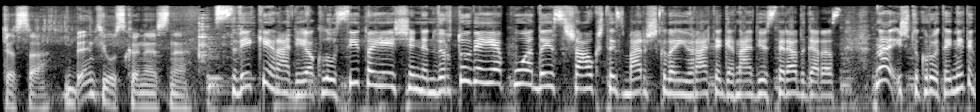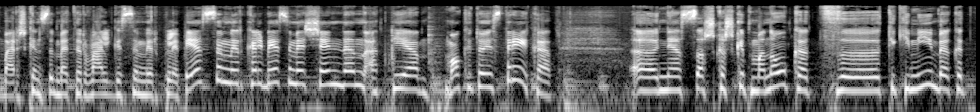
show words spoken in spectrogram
Tiesa, bent jau skanesnė. Sveiki, radio klausytojai. Šiandien virtuvėje puodais, šaukštais barškina Juratė Genadijus ir Edgaras. Na, iš tikrųjų, tai ne tik barškinsim, bet ir valgysim ir plėpėsim ir kalbėsime šiandien apie mokytojų streiką. E, Nes aš kažkaip manau, kad e, tikimybė, kad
